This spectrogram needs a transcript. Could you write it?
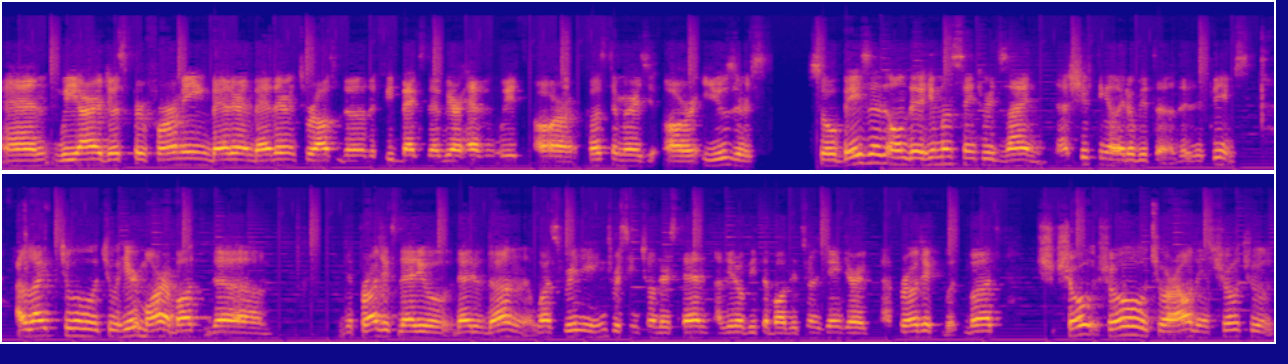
and we are just performing better and better throughout the, the feedbacks that we are having with our customers our users. So based on the human-centered design uh, shifting a little bit uh, the, the, themes i would like to to hear more about the the projects that you that you done. Was really interesting to understand a little bit about the transgender uh, project but but show show to our audience show to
